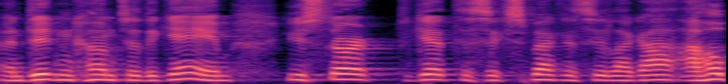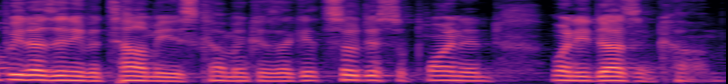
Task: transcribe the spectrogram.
and didn't come to the game, you start to get this expectancy like, I, I hope he doesn't even tell me he's coming because I get so disappointed when he doesn't come.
